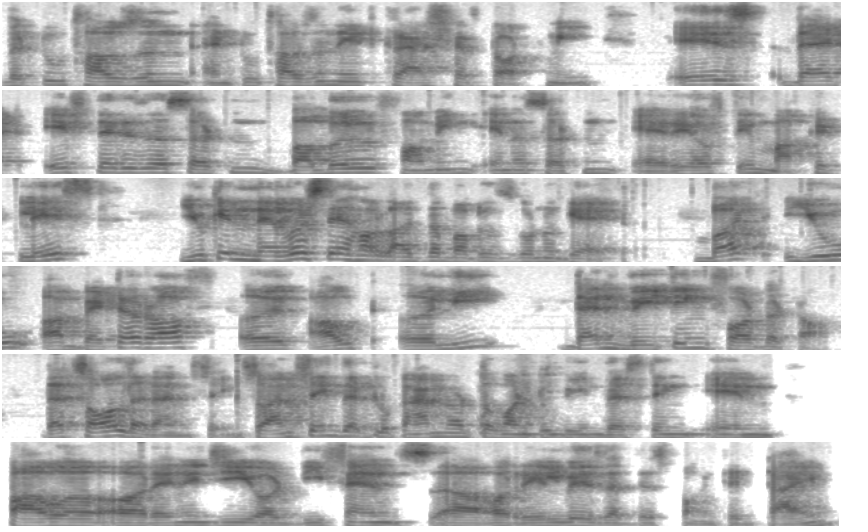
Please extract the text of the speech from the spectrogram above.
the 2000 and 2008 crash have taught me is that if there is a certain bubble forming in a certain area of the marketplace, you can never say how large the bubble is going to get. But you are better off uh, out early than waiting for the top. That's all that I'm saying. So I'm saying that, look, I'm not the one to be investing in power or energy or defense uh, or railways at this point in time.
